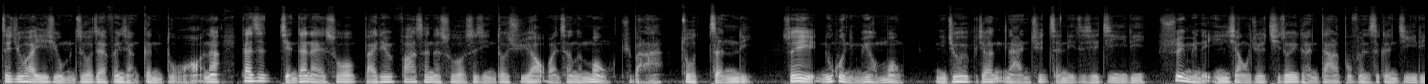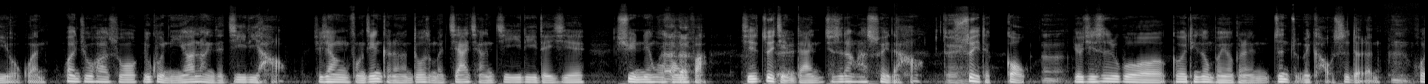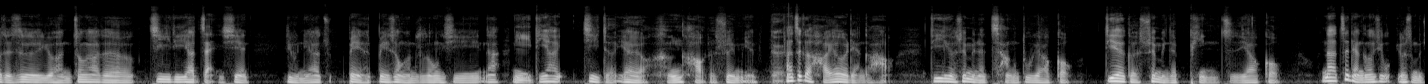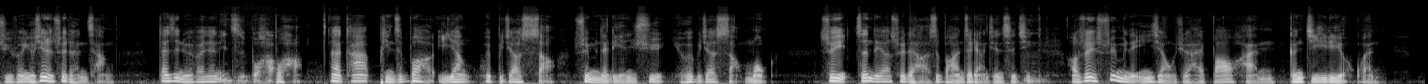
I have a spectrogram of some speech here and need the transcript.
这句话。也许我们之后再分享更多哈。那但是简单来说，白天发生的所有事情都需要晚上的梦去把它做整理。所以如果你没有梦，你就会比较难去整理这些记忆力。睡眠的影响，我觉得其中一个很大的部分是跟记忆力有关。换句话说，如果你要让你的记忆力好，就像坊间可能很多什么加强记忆力的一些训练或方法，其实最简单就是让他睡得好。睡得够，嗯，尤其是如果各位听众朋友可能正准备考试的人，嗯，或者是有很重要的记忆力要展现，例如你要背背诵很多东西，那你一定要记得要有很好的睡眠。对，那这个好要有两个好，第一个睡眠的长度要够，第二个睡眠的品质要够。那这两个东西有什么区分？有些人睡得很长，但是你会发现品质不好，不好。那它品质不好一样会比较少睡眠的连续，也会比较少梦。所以真的要睡得好，是包含这两件事情。好，所以睡眠的影响，我觉得还包含跟记忆力有关。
